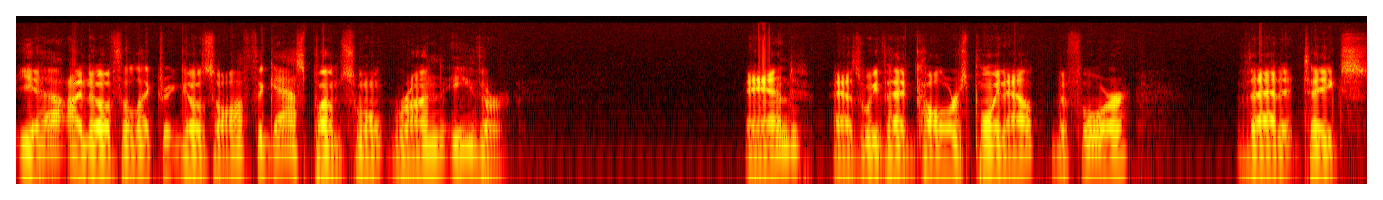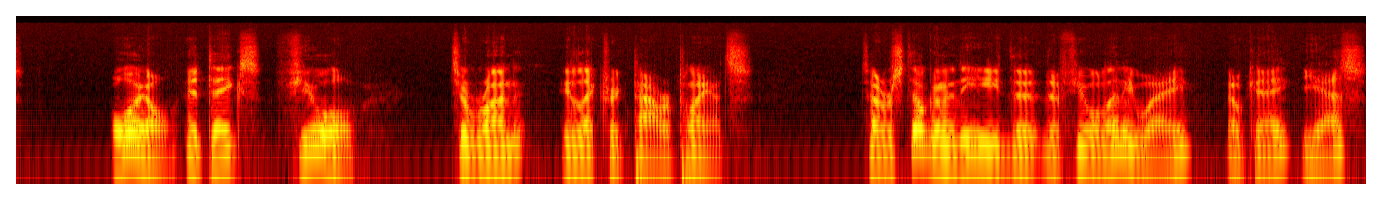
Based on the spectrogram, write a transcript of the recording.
yeah, I know if the electric goes off, the gas pumps won't run either. And, as we've had callers point out before, that it takes oil, it takes fuel to run electric power plants. So we're still going to need the, the fuel anyway. Okay, yes.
